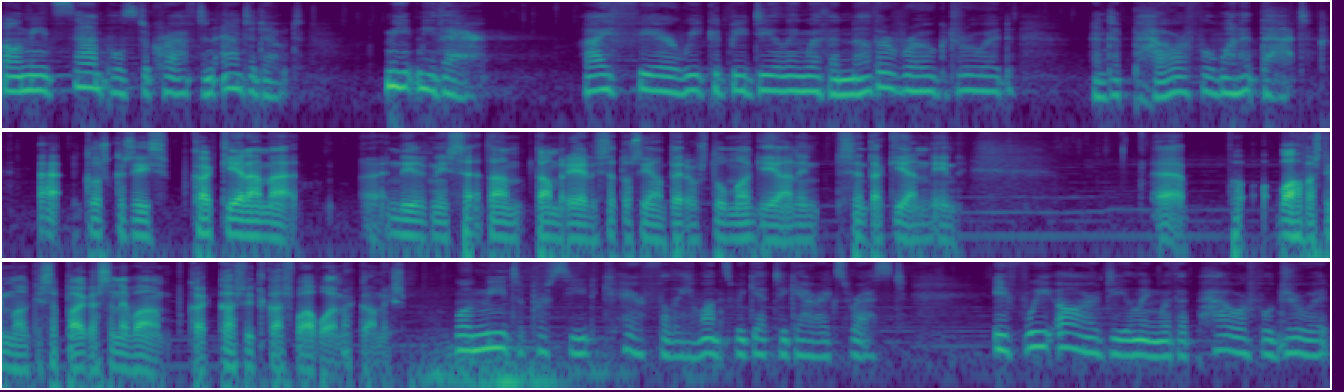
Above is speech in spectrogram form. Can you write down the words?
I'll need samples to craft an antidote. Meet me there. I fear we could be dealing with another rogue druid, and a powerful one at that. Äh, koska siis kaikki elämä Nirnissä ja Tam- Tamrielissä tosiaan perustuu magiaan, niin sen takia niin ää, vahvasti maagisessa paikassa ne vaan kaikki kasvit kasvaa voimakkaammiksi. We'll need to proceed carefully once we get to Garrick's Rest. If we are dealing with a powerful druid,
